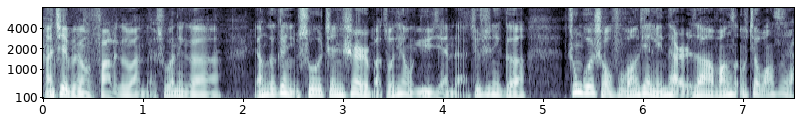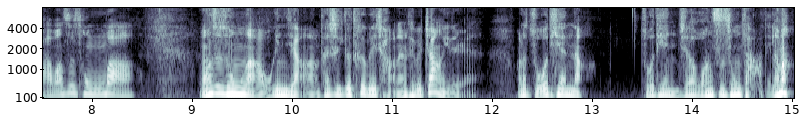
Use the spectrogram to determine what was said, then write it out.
啊，这边我发了个段子，说那个杨哥跟你说个真事儿吧。昨天我遇见的，就是那个。中国首富王健林的儿子啊，王叫王思啥？王思聪吧？王思聪啊，我跟你讲啊，他是一个特别敞亮、特别仗义的人。完了，昨天呐，昨天你知道王思聪咋的了吗？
